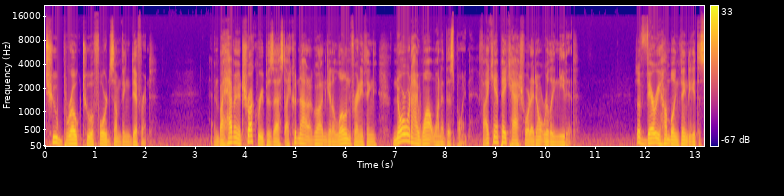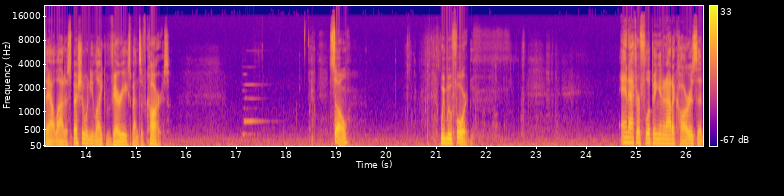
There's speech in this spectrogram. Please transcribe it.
too broke to afford something different. And by having a truck repossessed, I could not go out and get a loan for anything, nor would I want one at this point. If I can't pay cash for it, I don't really need it. It's a very humbling thing to get to say out loud, especially when you like very expensive cars. So we move forward. And after flipping in and out of cars that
